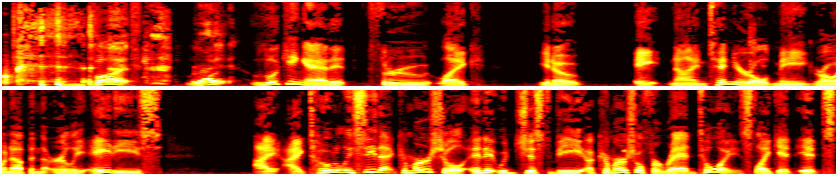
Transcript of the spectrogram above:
but Right. looking at it through like, you know, eight, nine, ten year old me growing up in the early eighties, I, I totally see that commercial and it would just be a commercial for rad toys. Like it, it,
